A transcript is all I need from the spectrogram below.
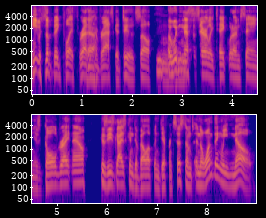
he was a big play threat Yeah. at Nebraska too. So I wouldn't necessarily take what I'm saying as gold right now because these guys can develop in different systems. And the one thing we know,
